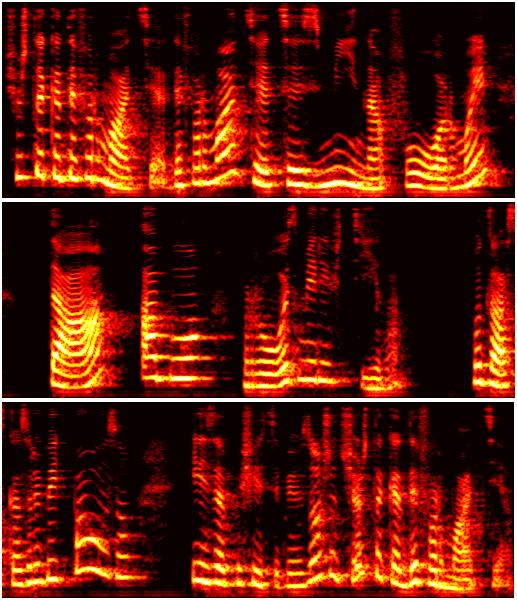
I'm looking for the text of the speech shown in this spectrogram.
Що ж таке деформація? Деформація це зміна форми та або розмірів тіла. Будь ласка, зробіть паузу і запишіть собі в зошит, що ж таке деформація.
